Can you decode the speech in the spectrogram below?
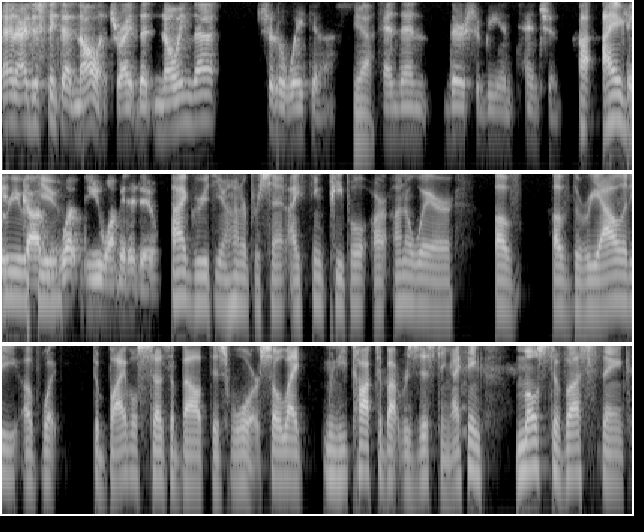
And I just think that knowledge, right? That knowing that should awaken us. Yeah. And then there should be intention. I, I agree okay, with you. What do you want me to do? I agree with you 100%. I think people are unaware of of the reality of what the Bible says about this war. So like when he talks about resisting, I think most of us think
